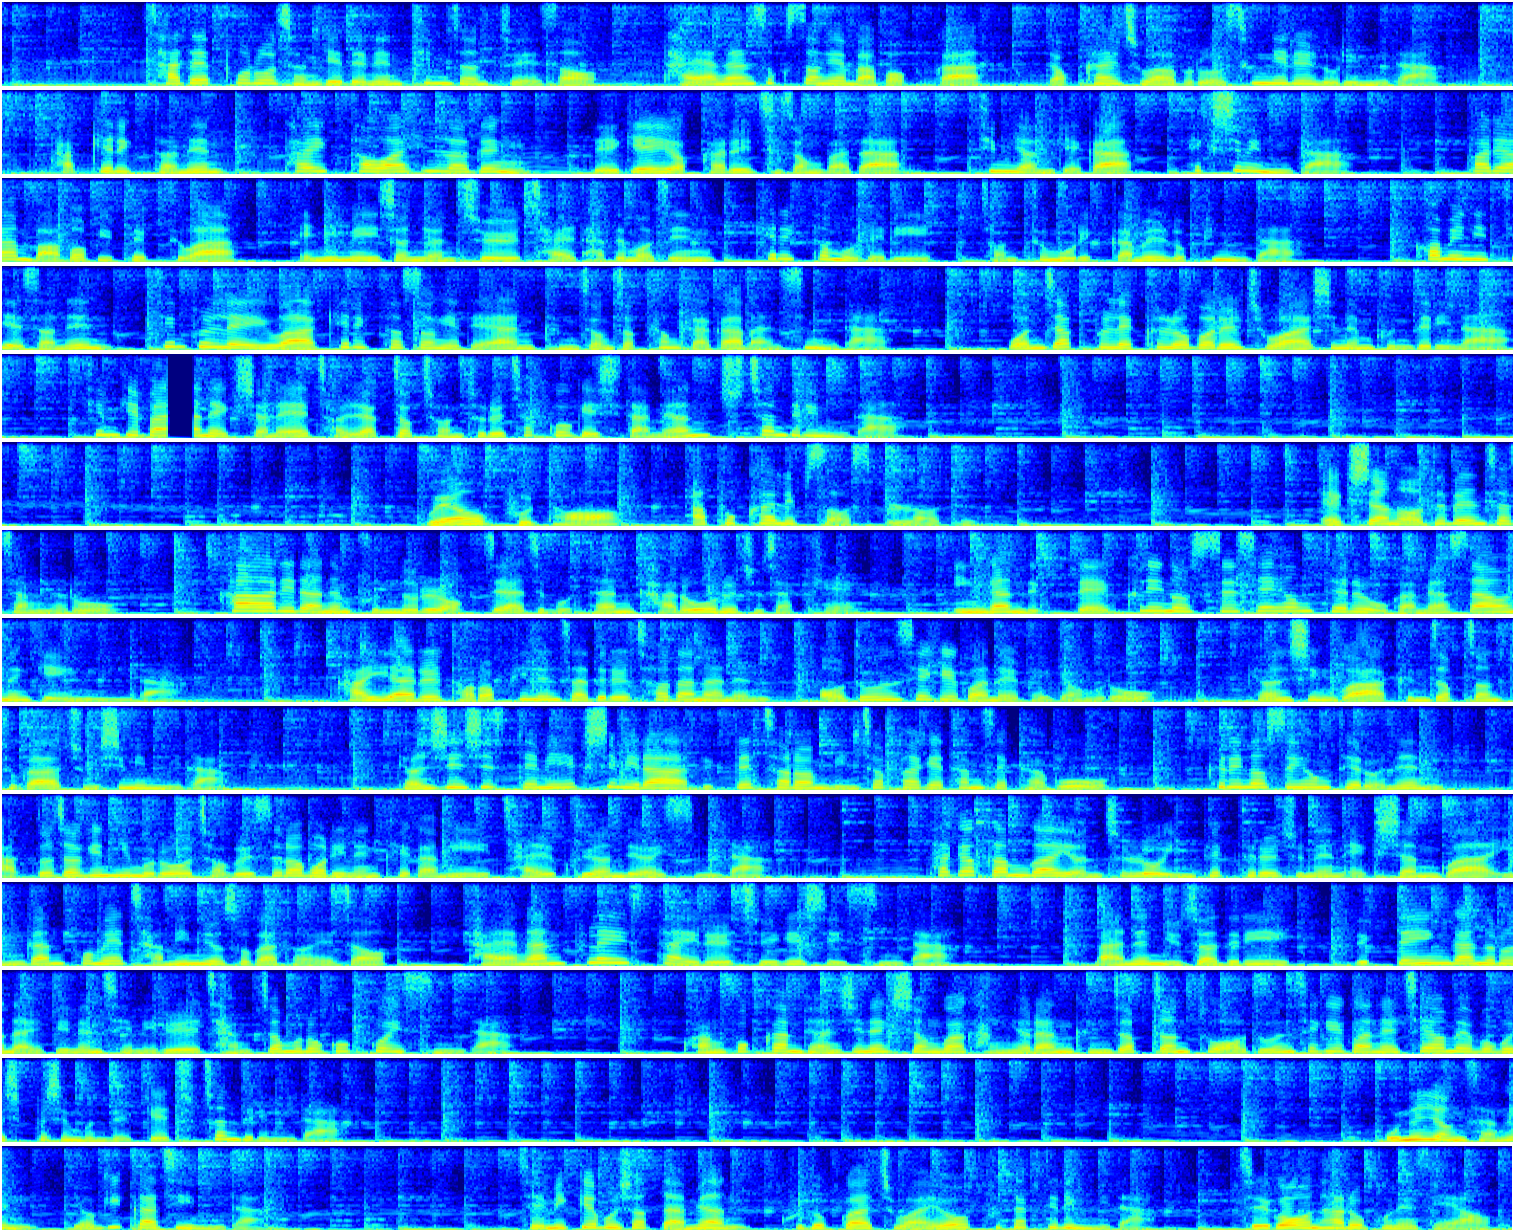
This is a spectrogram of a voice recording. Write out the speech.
4대 포로 전개되는 팀 전투에서 다양한 속성의 마법과 역할 조합으로 승리를 노립니다. 각 캐릭터는 파이터와 힐러 등 4개의 역할을 지정받아 팀 연계가 핵심입니다. 화려한 마법 이펙트와 애니메이션 연출 잘 다듬어진 캐릭터 모델이 전투 몰입감을 높입니다. 커뮤니티에서는 팀플레이와 캐릭터성에 대한 긍정적 평가가 많습니다. 원작 블랙클로버를 좋아하시는 분들이나 팀 기반 액션의 전략적 전투를 찾고 계시다면 추천드립니다. 웨어부터 아포칼립스 어스블러드 액션 어드벤처 장르로 카알이라는 분노를 억제하지 못한 가로우를 조작해 인간 늑대 크리노스 새 형태를 오가며 싸우는 게임입니다. 가이아를 더럽히는 자들을 처단하는 어두운 세계관을 배경으로 변신과 근접 전투가 중심입니다. 변신 시스템이 핵심이라 늑대처럼 민첩하게 탐색하고 크리노스 형태로는 압도적인 힘으로 적을 쓸어버리는 쾌감이 잘 구현되어 있습니다. 타격감과 연출로 임팩트를 주는 액션과 인간 폼의 잠입 요소가 더해져 다양한 플레이 스타일을 즐길 수 있습니다. 많은 유저들이 늑대 인간으로 날뛰는 재미를 장점으로 꼽고 있습니다. 광폭한 변신 액션과 강렬한 근접 전투 어두운 세계관을 체험해보고 싶으신 분들께 추천드립니다. 오늘 영상은 여기까지입니다. 재밌게 보셨다면 구독과 좋아요 부탁드립니다. 즐거운 하루 보내세요.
